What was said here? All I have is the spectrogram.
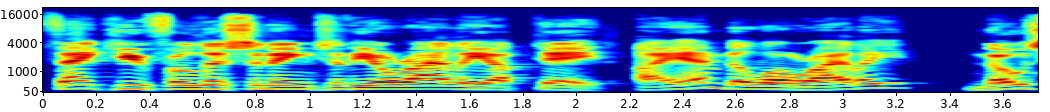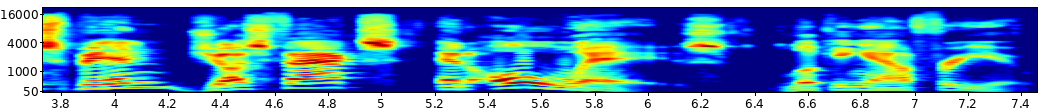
Thank you for listening to the O'Reilly Update. I am Bill O'Reilly. No spin, just facts, and always looking out for you.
